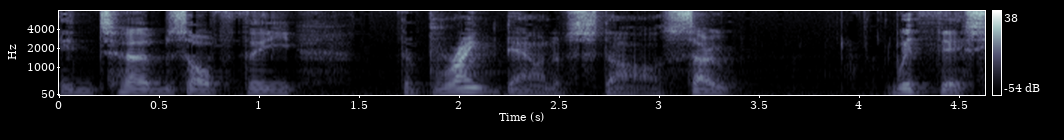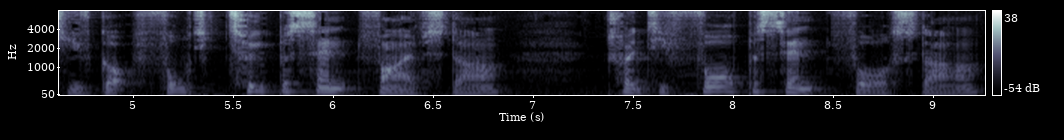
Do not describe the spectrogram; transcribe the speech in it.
in terms of the the breakdown of stars. So with this, you've got 42% five star, 24% four star,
